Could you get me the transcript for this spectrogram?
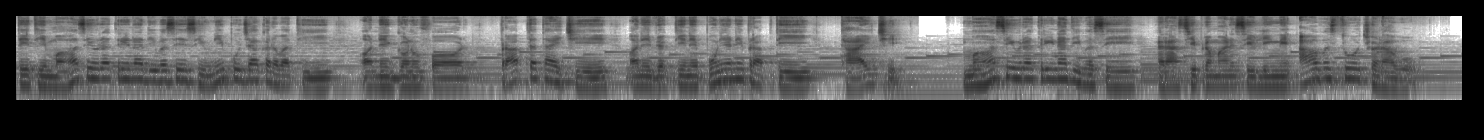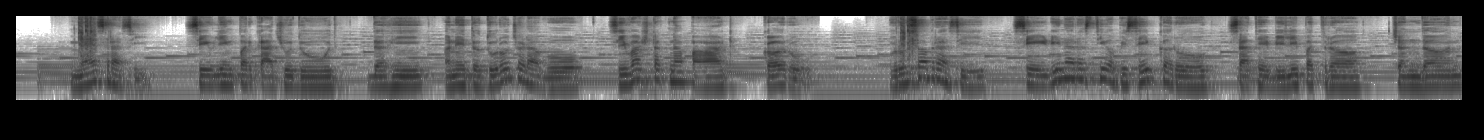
તેથી મહાશિવરાત્રિના દિવસે શિવની પૂજા કરવાથી અનેક ગણું ફળ પ્રાપ્ત થાય છે અને વ્યક્તિને પુણ્યની પ્રાપ્તિ થાય છે. મહાશિવરાત્રિના દિવસે રાશિ પ્રમાણે શિવલિંગને આ વસ્તુઓ ચડાવો મેષ રાશિ, શિવલિંગ પર કાચું દૂધ, દહીં અને ધતુરો ચડાવવો શિવાષ્ટકના પાઠ કરો. વૃષભ રાશિ, શેરડીના રસથી અભિષેક કરો. સાથે બીલીપત્ર ચંદન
